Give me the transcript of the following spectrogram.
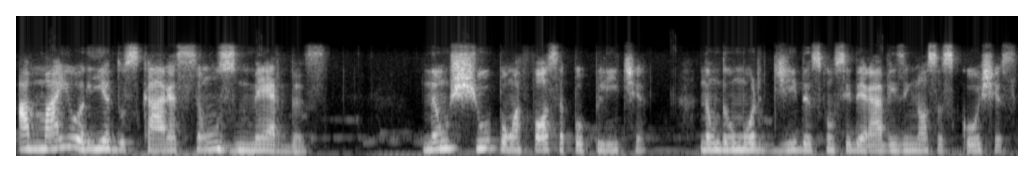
A maioria dos caras são uns merdas. Não chupam a fossa poplítea, não dão mordidas consideráveis em nossas coxas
